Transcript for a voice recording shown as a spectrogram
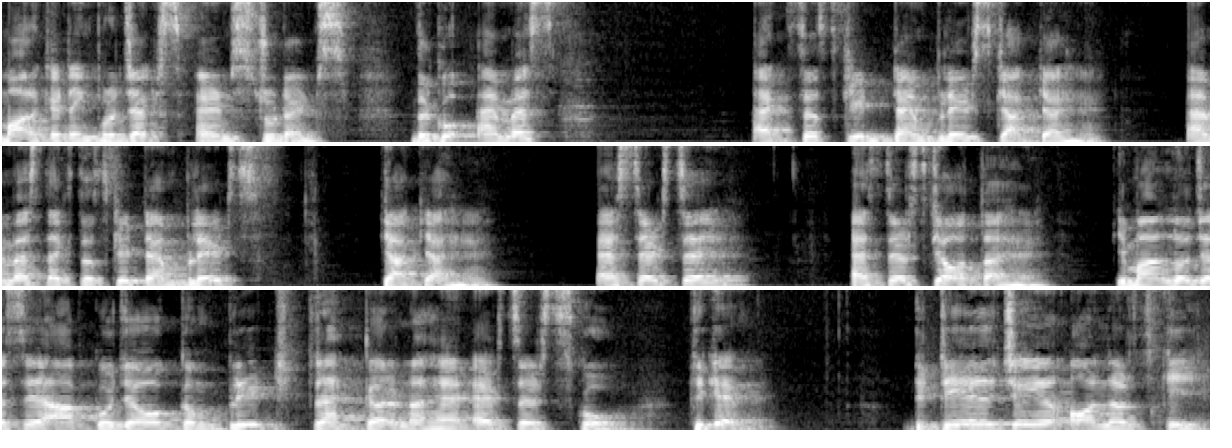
marketing projects and students देखो एम एस एक्सेस की टेम्पलेट्स क्या क्या हैं? एम एस एक्सेस की टेम्पलेट्स क्या क्या हैं? एसेट्स है। एसेट्स क्या होता है? कि मान लो जैसे आपको जो कंप्लीट ट्रैक करना है एसेट्स को, ठीक है? डिटेल चाहिए ऑनर्स की।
